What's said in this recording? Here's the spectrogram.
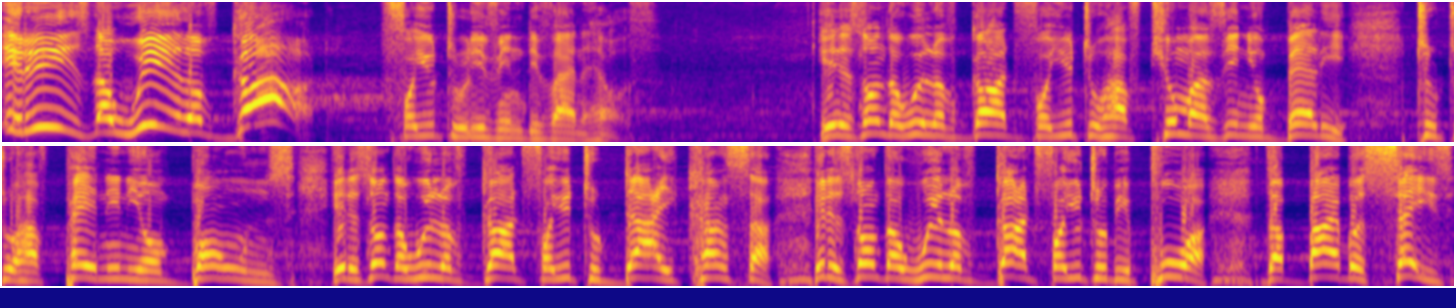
it is the will of God for you to live in divine health. It is not the will of God for you to have tumors in your belly, to, to have pain in your bones. It is not the will of God for you to die cancer. It is not the will of God for you to be poor. The Bible says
